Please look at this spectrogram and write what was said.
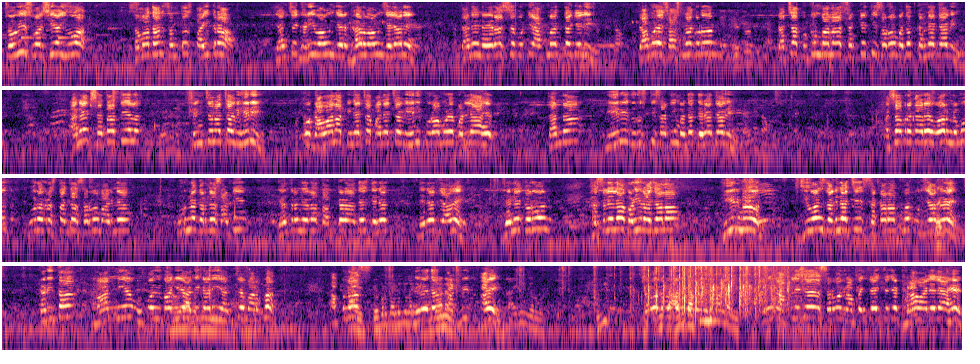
चोवीस वर्षीय युवक समाधान संतोष पाईकराव यांचे घरी वाहून गेले घर वाहून गेल्याने त्याने नैराश्यपोटी आत्महत्या केली. त्यामुळे शासनाकडून त्याच्या कुटुंबाला शक्य ती सर्व मदत करण्यात यावी. अनेक शेतातील सिंचनाच्या विहिरी व गावाला पिण्याच्या पाण्याच्या विहिरी पुरामुळे पडल्या आहेत. त्यांना विहिरी दुरुस्तीसाठी मदत देण्यात यावी. अशा प्रकारे वर नमूद पूरग्रस्ताच्या सर्व मागण्या पूर्ण करण्यासाठी यंत्रणेला तात्काळ आदेश देण्यात देण्यात यावे. जेणेकरून खसलेल्या बळीराजाला धीर मिळून जीवन जगण्याची सकारात्मक ऊर्जा मिळेल. करिता माननीय उपविभागीय अधिकारी यांच्या मार्फत आपणास निवेदन पाठवित आहे. सर्व. ग्रामपंचायत आणि आपले जे सर्व ग्रामपंचायतचे जे ठराव आलेले आहेत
